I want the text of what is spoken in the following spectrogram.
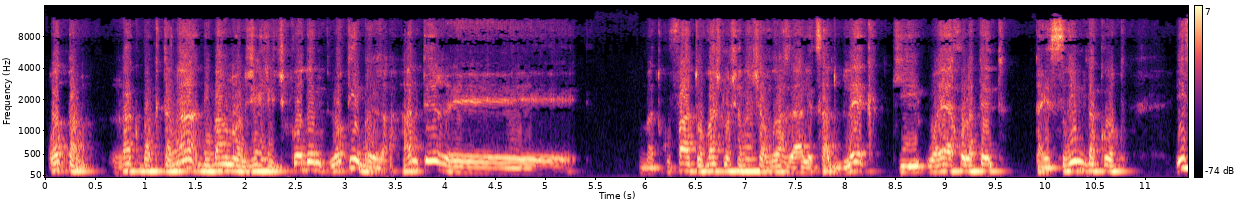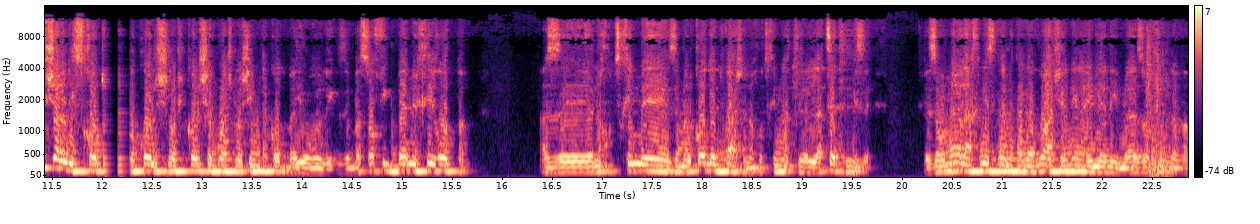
עוד פעם, רק בקטנה, דיברנו על ז'יז'יץ' קודם, לא תהיה ברירה. הנטר, אה, בתקופה הטובה שלו שנה שעברה זה היה לצד בלק, כי הוא היה יכול לתת את ה-20 דקות. אי אפשר לסחוט אותו כל, שלוש, כל שבוע 30 דקות ביורוליג, זה בסוף יגבה מחיר עוד פעם. אז אה, אנחנו צריכים, אה, זה מלכודת דבש, אנחנו צריכים לצאת מזה. וזה אומר להכניס גם את הגבוה השני לעניינים, לא יעזור שום דבר.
